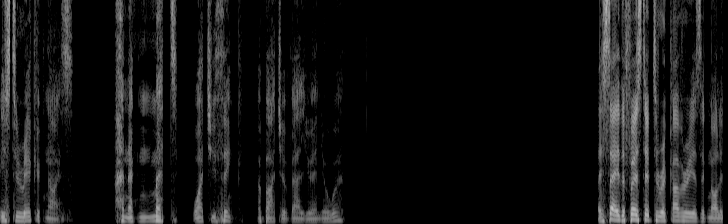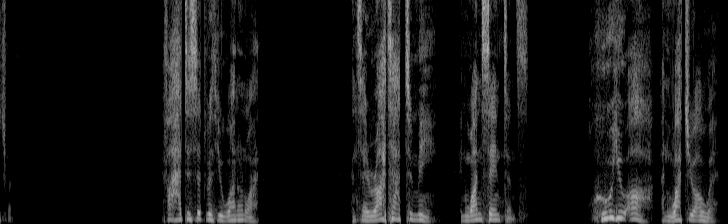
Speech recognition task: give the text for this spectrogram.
is to recognize and admit what you think about your value and your worth. They say the first step to recovery is acknowledgement. If I had to sit with you one on one and say, write out to me in one sentence who you are and what you are worth,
